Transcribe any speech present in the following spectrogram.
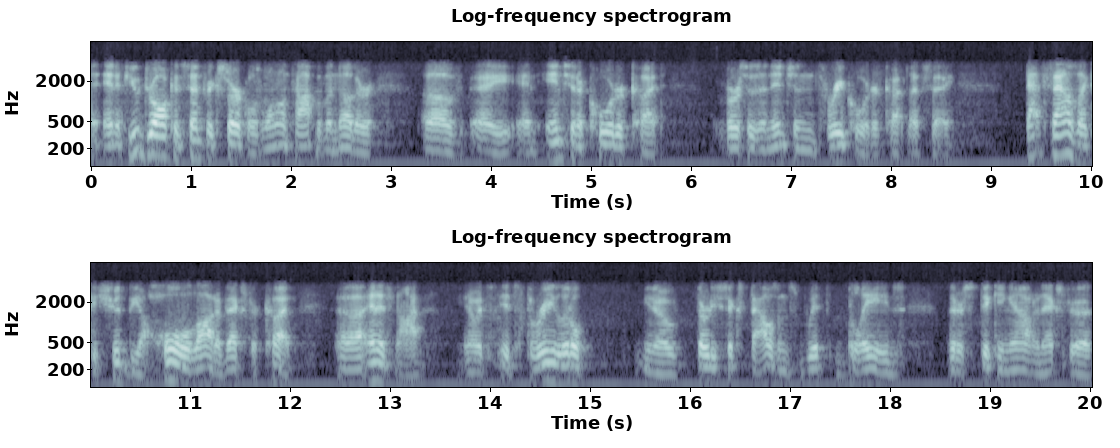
And if you draw concentric circles, one on top of another, of a an inch and a quarter cut versus an inch and three quarter cut, let's say, that sounds like it should be a whole lot of extra cut, uh, and it's not. You know, it's it's three little, you know, 36 thousandths width blades that are sticking out an extra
